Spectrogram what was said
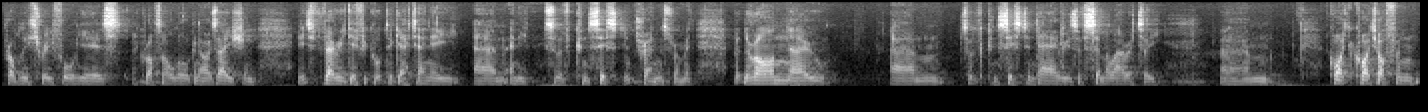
probably three, four years across the whole organisation. It's very difficult to get any um, any sort of consistent trends from it, but there are no um, sort of consistent areas of similarity. Um, quite quite often,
